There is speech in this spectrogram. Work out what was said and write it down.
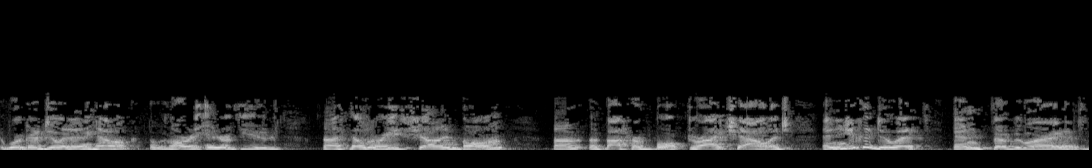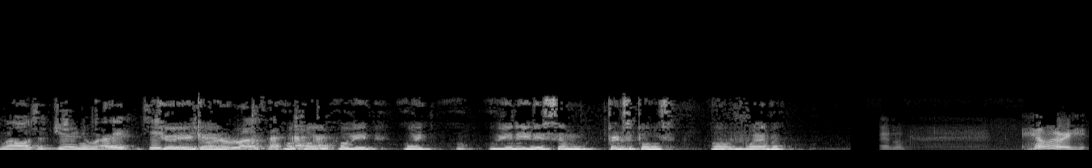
we're going to do it anyhow. We've already interviewed uh, Hilary Sheinbaum um, about her book, Dry Challenge, and you can do it in February as well as in January. Sure you can. all, all, all, you, all, you, all you need is some principles or whatever. Hilary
